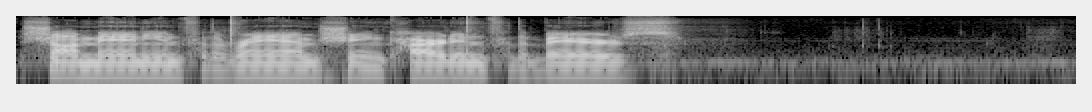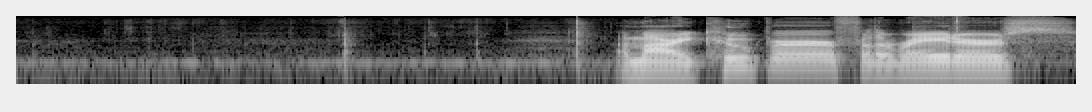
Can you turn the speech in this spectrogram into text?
Sean Mannion for the Rams. Shane Carden for the Bears. Amari Cooper for the Raiders,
